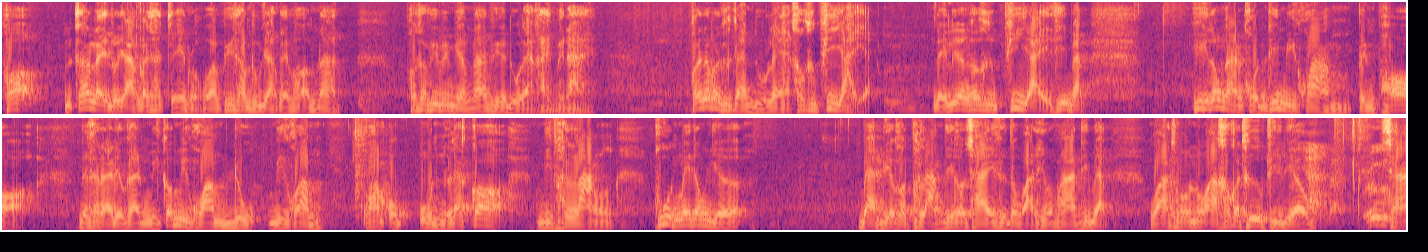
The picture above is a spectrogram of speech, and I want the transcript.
เพราะถ้าในตัวอย่างก็ชัดเจนบอกว่าพี่ทำทุกอย่างได้เพราะอำนาจ เพราะถ้าพี่ไม่มีอำนาจพี่ก็ดูแลใครไม่ได้ เพราะนั่นมันคือการดูแลเขาคือพี่ใหญ่อะในเรื่องเขาคือพี่ใหญ่ที่แบบ พี่ต้องการคนที่มีความเป็นพ่อ ในขณะเดียวกันมีก็มีความดุมีความความอบอุ่น และก็มีพลัง พูดไม่ต้องเยอะ แบบเดียวกับพลังที่เขาใช้คือตะวันหิมพานต์ที่แบบวาโทโนอะเขาก็ทืบทีเดียวอย่างแบบรุ่งใช่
